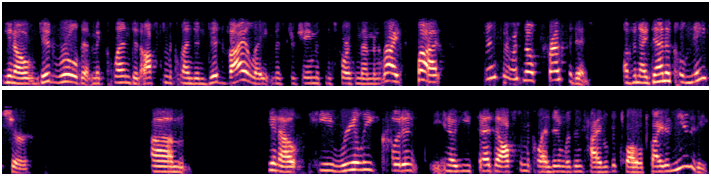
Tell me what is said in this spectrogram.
you know, did rule that McClendon, Officer McClendon, did violate Mr. Jamison's Fourth Amendment rights, but since there was no precedent of an identical nature, um, you know, he really couldn't, you know, he said that Officer McClendon was entitled to qualified immunity.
